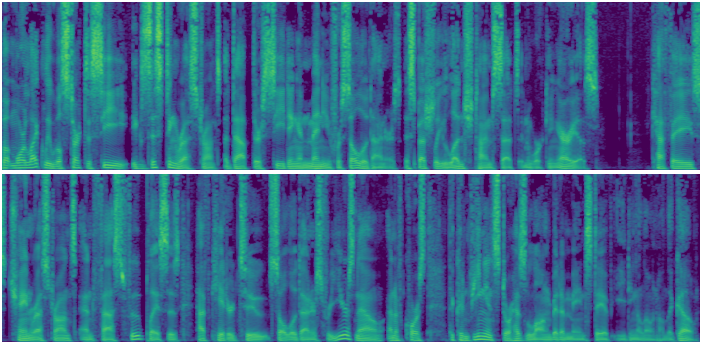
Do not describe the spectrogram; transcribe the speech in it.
But more likely, we'll start to see existing restaurants adapt their seating and menu for solo diners, especially lunchtime sets in working areas. Cafes, chain restaurants, and fast food places have catered to solo diners for years now, and of course, the convenience store has long been a mainstay of eating alone on the go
